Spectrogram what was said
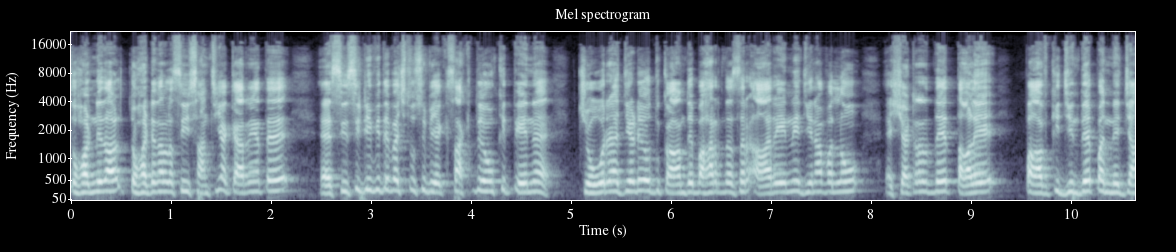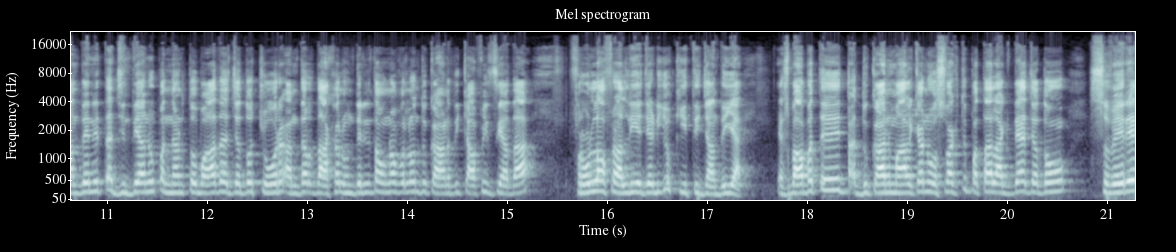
ਤੁਹਾਡੇ ਨਾਲ ਤੁਹਾਡੇ ਨਾਲ ਅਸੀਂ ਸਾਂਝੀਆਂ ਕਰ ਰਹੇ ਹਾਂ ਤੇ ਸੀਸੀਟੀਵੀ ਦੇ ਵਿੱਚ ਤੁਸੀਂ ਵੇਖ ਸਕਦੇ ਹੋ ਕਿ ਤਿੰਨ ਚੋਰ ਹੈ ਜਿਹੜੇ ਉਹ ਦੁਕਾਨ ਦੇ ਬਾਹਰ ਨਜ਼ਰ ਆ ਰਹੇ ਨੇ, ਜਿਨ੍ਹਾਂ ਵੱਲੋਂ ਸ਼ਟਰ ਦੇ ਤਾਲੇ ਭਾਵ ਕਿ ਜਿੰਦੇ ਭੰਨੇ ਜਾਂਦੇ ਨੇ ਤਾਂ ਜਿੰਦਿਆਂ ਨੂੰ ਭੰਨਣ ਤੋਂ ਬਾਅਦ ਜਦੋਂ ਚੋਰ ਅੰਦਰ ਦਾਖਲ ਹੁੰਦੇ ਨੇ ਤਾਂ ਉਹਨਾਂ ਵੱਲੋਂ ਦੁਕਾਨ ਦੀ ਕਾਫੀ ਜ਼ਿਆਦਾ ਫਰੋਲਾ ਫਰਾਲੀ ਹੈ ਜਿਹੜੀ ਉਹ ਕੀਤੀ ਜਾਂਦੀ ਹੈ। ਇਸ ਬਾਬਤ ਦੁਕਾਨ ਮਾਲਕਾਂ ਨੂੰ ਉਸ ਵਕਤ ਪਤਾ ਲੱਗਦਾ ਹੈ ਜਦੋਂ ਸਵੇਰੇ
